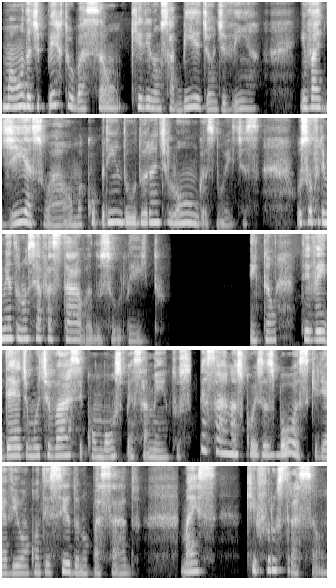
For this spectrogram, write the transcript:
Uma onda de perturbação que ele não sabia de onde vinha invadia sua alma, cobrindo-o durante longas noites. O sofrimento não se afastava do seu leito. Então teve a ideia de motivar-se com bons pensamentos, pensar nas coisas boas que lhe haviam acontecido no passado. Mas que frustração!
